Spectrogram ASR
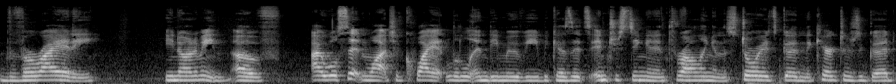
the variety. You know what I mean? Of I will sit and watch a quiet little indie movie because it's interesting and enthralling and the story is good and the characters are good.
